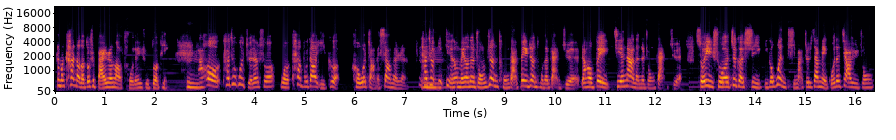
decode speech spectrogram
他们看到的都是白人老头的艺术作品，嗯，然后他就会觉得说，我看不到一个和我长得像的人。他就一点都没有那种认同感、被认同的感觉，然后被接纳的那种感觉。所以说，这个是一一个问题嘛，就是在美国的教育中，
